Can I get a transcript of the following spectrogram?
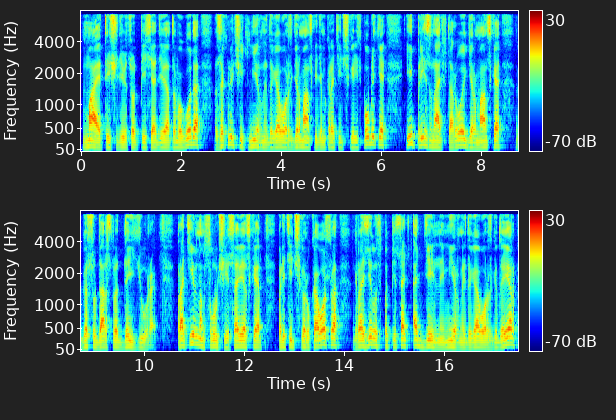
мая 1959 года, заключить мирный договор с Германской Демократической Республикой и признать второе германское государство де юре. В противном случае советское политическое руководство грозилось подписать отдельный мирный договор с ГДР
